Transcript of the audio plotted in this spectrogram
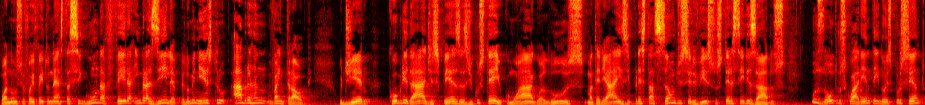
O anúncio foi feito nesta segunda-feira em Brasília pelo ministro Abraham Weintraub. O dinheiro cobrirá despesas de custeio, como água, luz, materiais e prestação de serviços terceirizados. Os outros 42%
